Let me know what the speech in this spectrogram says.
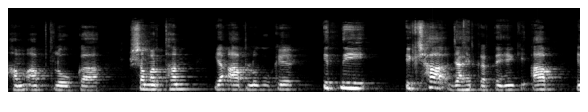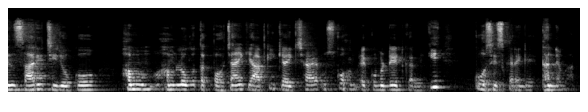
हम आप लोगों का समर्थन या आप लोगों के इतनी इच्छा ज़ाहिर करते हैं कि आप इन सारी चीज़ों को हम हम लोगों तक पहुंचाएँ कि आपकी क्या इच्छा है, उसको हम एकोमोडेट करने की कोशिश करेंगे। धन्यवाद।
